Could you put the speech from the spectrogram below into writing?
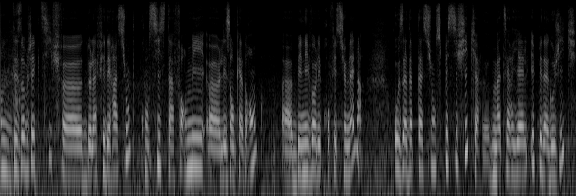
Un des objectifs euh, de la fédération consiste à former euh, les encadrants, euh, bénévoles et professionnels, aux adaptations spécifiques, matérielles et pédagogiques,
